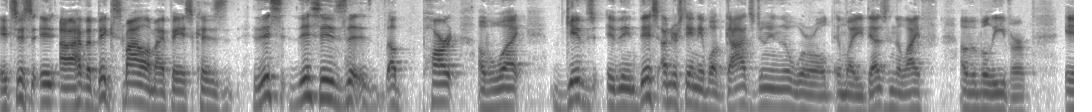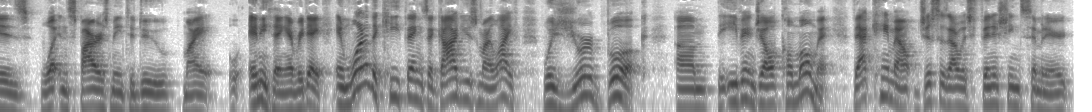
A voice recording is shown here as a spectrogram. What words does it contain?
it's just, it, I have a big smile on my face because this, this is a part of what gives I mean, this understanding of what God's doing in the world and what He does in the life of a believer is what inspires me to do my anything every day. And one of the key things that God used in my life was your book, um, The Evangelical Moment. That came out just as I was finishing seminary.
